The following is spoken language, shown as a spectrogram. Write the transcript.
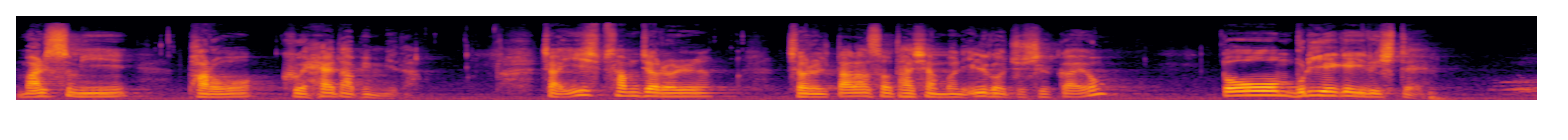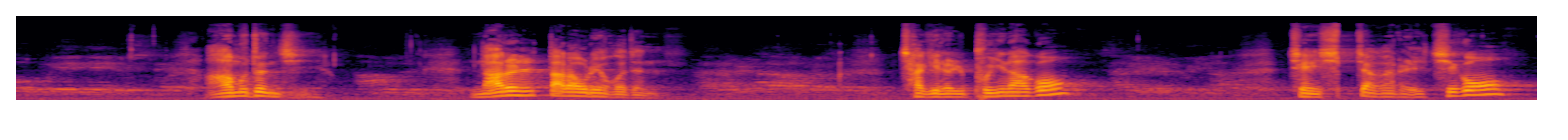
말씀이 바로 그 해답입니다. 자, 23절을 저를 따라서 다시 한번 읽어 주실까요? 또 무리에게 이르시되 아무든지 나를 따라오려거든 자기를 부인하고 제 십자가를 지고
